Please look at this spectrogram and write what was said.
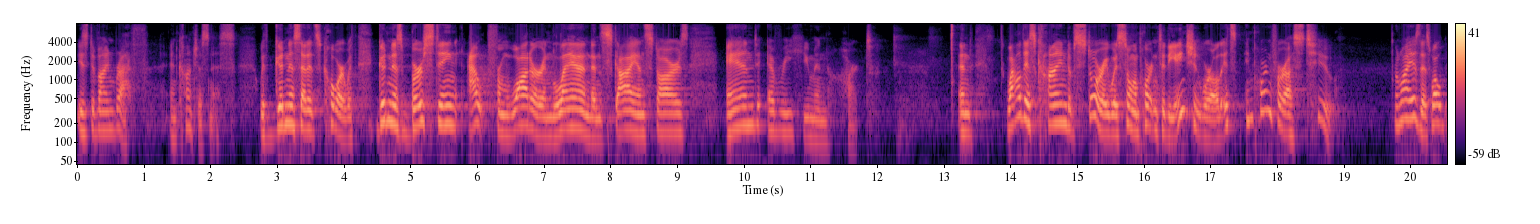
is divine breath and consciousness, with goodness at its core, with goodness bursting out from water and land and sky and stars and every human heart. And while this kind of story was so important to the ancient world, it's important for us too. And why is this? Well,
